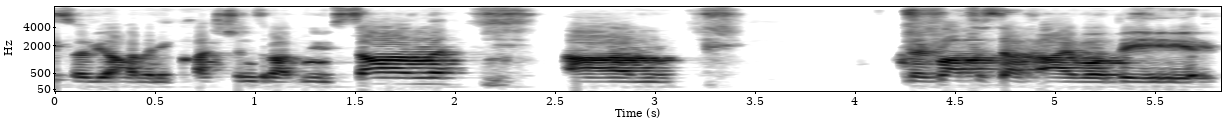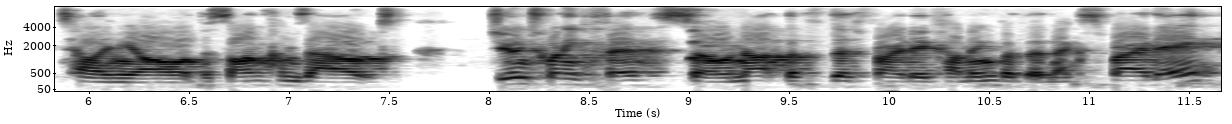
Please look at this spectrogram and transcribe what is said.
So if y'all have any questions about the new song, um, there's lots of stuff I will be telling y'all. The song comes out June 25th, so not the, this Friday coming, but the next Friday.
